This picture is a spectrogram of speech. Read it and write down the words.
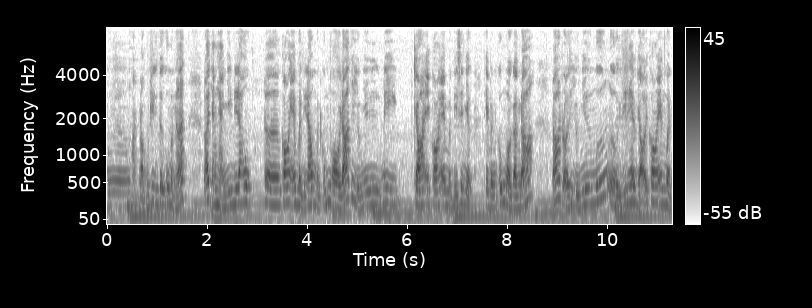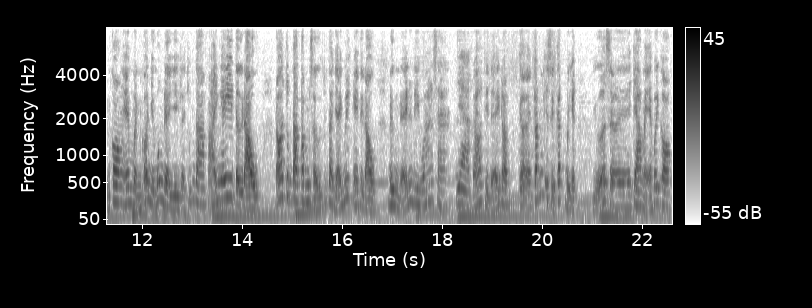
ừ, hoạt động riêng tư của mình hết. Đó chẳng hạn như đi đâu ờ, con em mình đi đâu mình cũng ngồi đó thí dụ như đi cho con em mình đi sinh nhật thì mình cũng ngồi gần đó. Đó rồi thí dụ như mướn người đi theo dõi con em mình con em mình có những vấn đề gì là chúng ta phải ngay từ đầu. Đó chúng ta tâm sự chúng ta giải quyết ngay từ đầu đừng để nó đi quá xa. Dạ. Đó thì để đó, ờ, tránh cái sự cách biệt giữa cha mẹ với con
